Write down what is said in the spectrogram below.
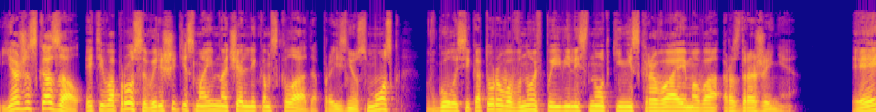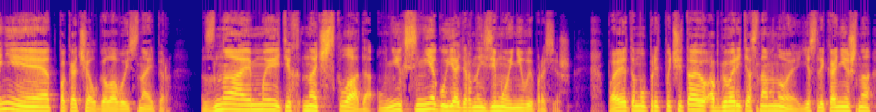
«Я же сказал, эти вопросы вы решите с моим начальником склада», произнес мозг, в голосе которого вновь появились нотки нескрываемого раздражения. «Э, нет», — покачал головой снайпер, — «знаем мы этих начсклада, у них снегу ядерной зимой не выпросишь. Поэтому предпочитаю обговорить основное, если, конечно,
